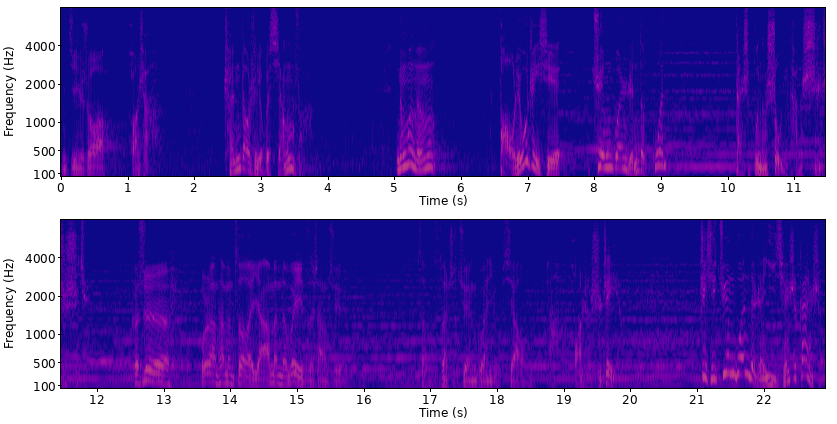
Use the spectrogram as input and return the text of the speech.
你继续说，皇上，臣倒是有个想法，能不能保留这些捐官人的官，但是不能授予他们实职实权。可是不让他们坐到衙门的位子上去，怎么算是捐官有效呢？啊，皇上是这样，这些捐官的人以前是干什么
